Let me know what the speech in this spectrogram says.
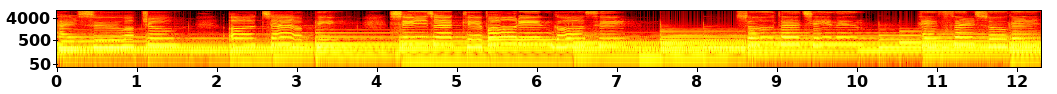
할 수 없죠. 어차피 시작해버린 것을 쏟아지는 햇살 속에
